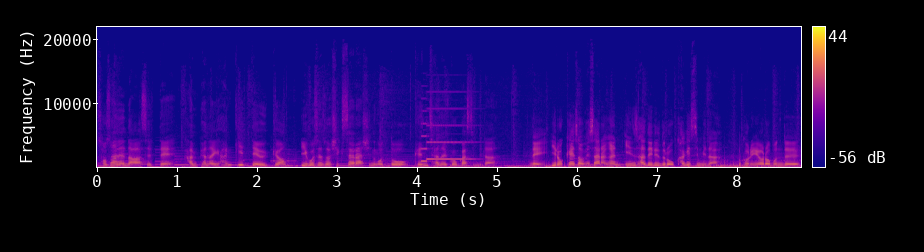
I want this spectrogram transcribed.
서산에 나왔을 때 간편하게 한 끼 때울 겸 이곳에서 식사를 하시는 것도 괜찮을 것 같습니다. 네, 이렇게 해서 회사랑은 인사드리도록 하겠습니다. 그럼 여러분들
